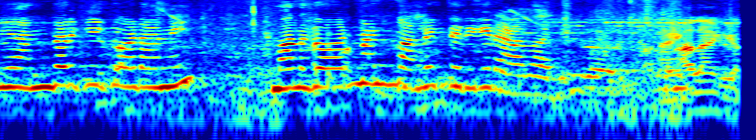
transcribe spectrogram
మీ అందరికీ కూడా మన గవర్నమెంట్ మళ్ళీ తిరిగి రావాలి. అలాగే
